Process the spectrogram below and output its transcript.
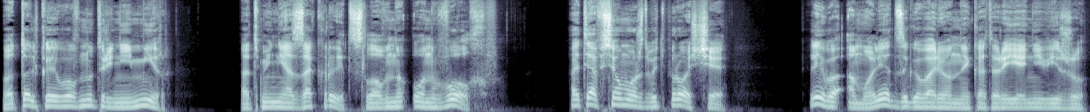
Вот только его внутренний мир от меня закрыт, словно он волхв. Хотя все может быть проще. Либо амулет заговоренный, который я не вижу,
